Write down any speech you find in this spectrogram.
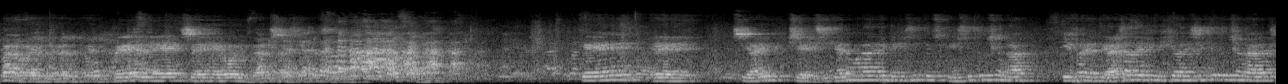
Bueno, el, el, el PDCG o inversa, que eh, si, hay, una definición institu- institucional y frente a esas definiciones institucionales,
